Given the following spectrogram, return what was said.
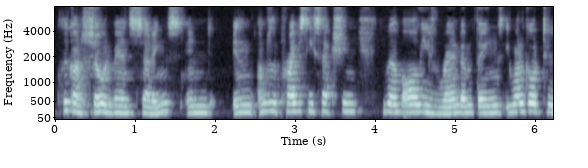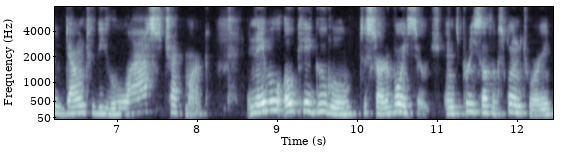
Click on show advanced settings and in under the privacy section you have all these random things. You want to go to down to the last check mark. Enable OK Google to start a voice search. And it's pretty self-explanatory.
